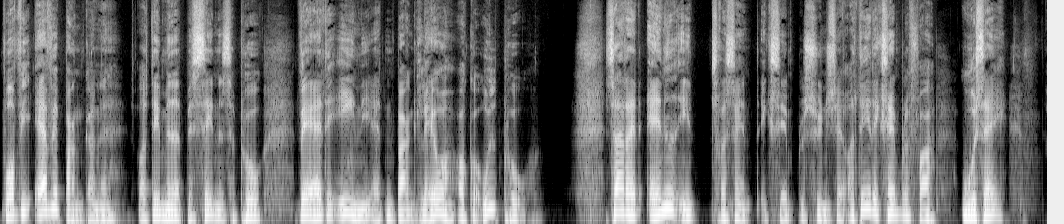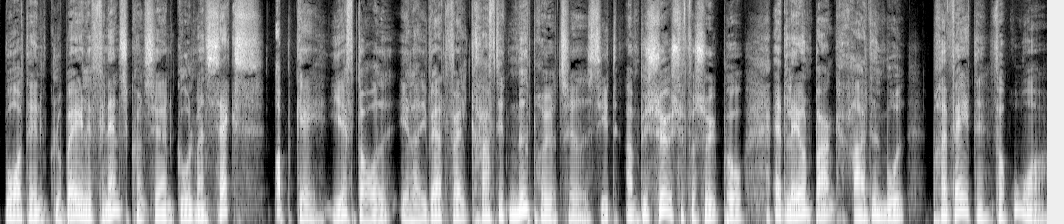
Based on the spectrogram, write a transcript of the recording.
hvor vi er ved bankerne, og det med at besinde sig på, hvad er det egentlig, at en bank laver og går ud på, så er der et andet interessant eksempel, synes jeg, og det er et eksempel fra USA, hvor den globale finanskoncern Goldman Sachs opgav i efteråret, eller i hvert fald kraftigt nedprioriterede sit ambitiøse forsøg på at lave en bank rettet mod private forbrugere.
